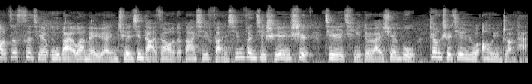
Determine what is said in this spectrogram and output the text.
耗资四千五百万美元、全新打造的巴西反兴奋剂实验室，即日起对外宣布正式进入奥运状态。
